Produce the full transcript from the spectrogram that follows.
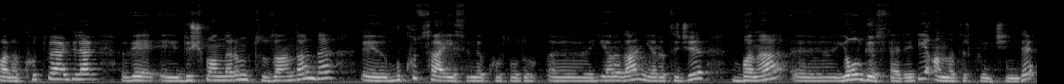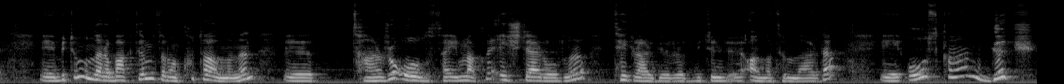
Bana kut verdiler ve düşmanlarım tuzağından da bu kut sayesinde kurtuldum. Yaradan yaratıcı bana yol gösterdi diye anlatır Künçin'de. Bütün bunlara baktığımız zaman kut almanın Tanrı oğlu sayılmakla eşdeğer olduğunu tekrar görüyoruz bütün anlatımlarda. Oğuz Kağan gök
